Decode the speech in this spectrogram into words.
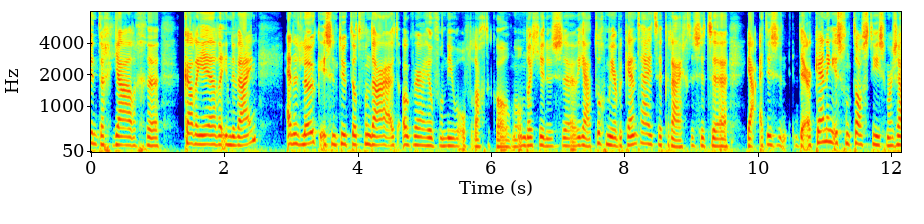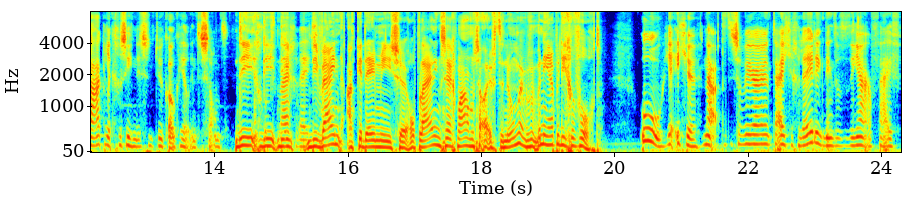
20-jarige carrière in de wijn. En het leuke is natuurlijk dat van daaruit ook weer heel veel nieuwe opdrachten komen. Omdat je dus uh, ja, toch meer bekendheid uh, krijgt. Dus het, uh, ja, het is een, de erkenning is fantastisch, maar zakelijk gezien is het natuurlijk ook heel interessant. Die, die, die, die wijnacademische opleiding, zeg maar, om het zo even te noemen. Wanneer heb je die gevolgd? Oeh, jeetje. Nou, dat is alweer een tijdje geleden. Ik denk dat het een jaar of vijf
